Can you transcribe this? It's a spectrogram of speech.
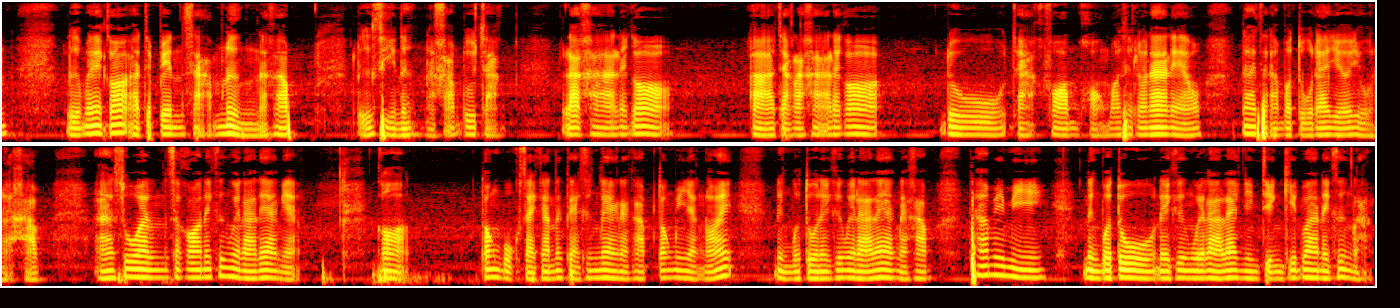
4-0 หรือไม่ก็อาจจะเป็น 3-1 นะครับ หรือ 4-1 นะครับ ดูจากราคาแล้วก็าจากราคาแล้วก็ ดูจากฟอร์มของบาร์เซโลนาแล้ว น่าจะทำประตูได้เยอะอยู่นะครับอ่าส่วนสกอร์ในครึ่งเวลาแรกเนี่ย ก็ต้องบุกใส่กันตั้งแต่ครึ่งแรกนะครับ ต้องมีอย่างน้อย 1 ประตูในครึ่งเวลาแรกนะครับ ถ้าไม่มี 1 ประตูในครึ่งเวลาแรกจริง ๆ คิดว่าในครึ่งหลัง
